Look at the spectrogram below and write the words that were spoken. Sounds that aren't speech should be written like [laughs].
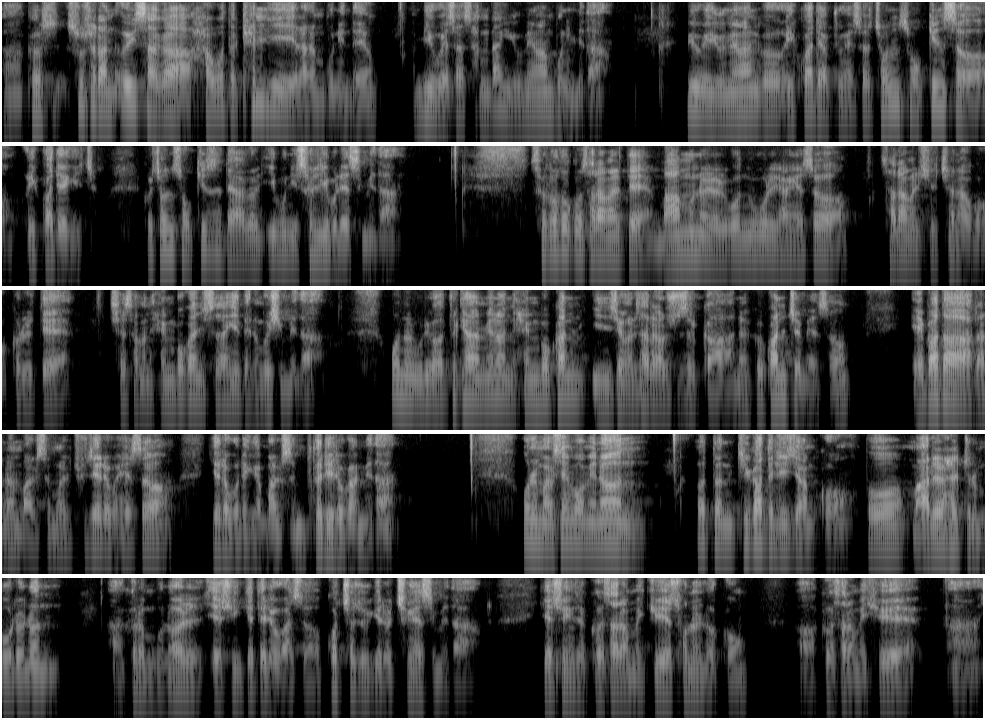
아, 그 수- 수술한 의사가 하워드 켈리라는 분인데요. 미국에서 상당히 유명한 분입니다. 미국의 유명한 그 의과대학 중에서 존스 홉킨스 의과대학이죠. 그 존스 홉킨스 대학을 이분이 설립을 했습니다. 서로 돕고 사랑할 때 마음문을 열고 누구를 향해서 사랑을 실천하고 그럴 때 세상은 행복한 세상이 되는 것입니다. 오늘 우리가 어떻게 하면 행복한 인생을 살아갈 수 있을까 하는 그 관점에서 에바다라는 말씀을 주제로 해서 여러분에게 말씀드리려고 합니다. 오늘 말씀에 보면은 어떤 귀가 들리지 않고 또 말을 할 줄 모르는 아, 그런 분을 예수님께 데려와서 고쳐주기를 청했습니다. 예수님께서 그 사람의 귀에 손을 넣고 어, 그 사람의 혀에 아,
